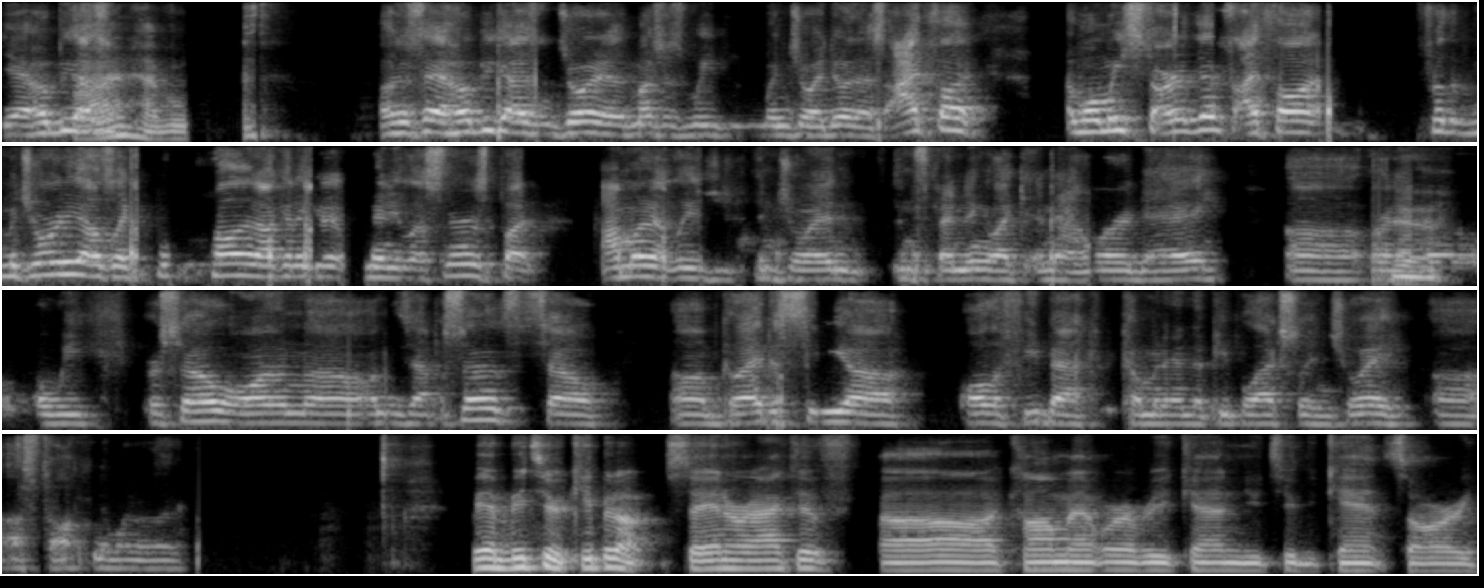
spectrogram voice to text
Yeah, hope you guys. Brian, have a I was gonna say, I hope you guys enjoyed it as much as we enjoy doing this. I thought when we started this, I thought for the majority, I was like, probably not gonna get many listeners, but I'm gonna at least enjoy and spending like an hour a day uh, or an Yeah. hour a week or so on uh, on these episodes. So I'm glad to see uh, all the feedback coming in that people actually enjoy uh, us talking to one another. Yeah, me too. Keep it up. Stay interactive. Uh, comment wherever you can. YouTube, you can't. Sorry,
